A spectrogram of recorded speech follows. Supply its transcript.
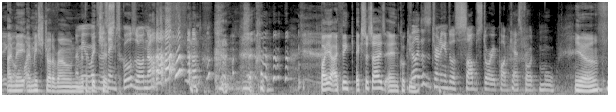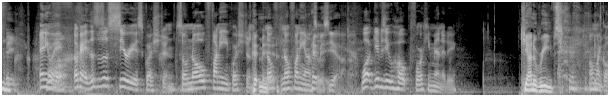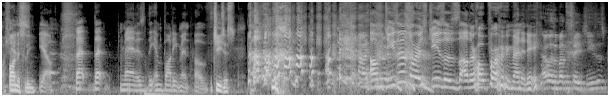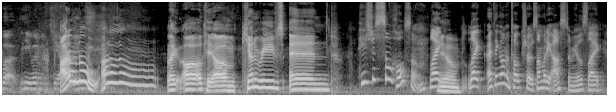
I got may I may strut around I with mean, a we went big to the same school, so no. But yeah, I think exercise and cooking. I feel like this is turning into a sub-story podcast for Moo. yeah. Hey, Anyway, okay, this is a serious question, so mm. no funny question. Hit me. No, no funny hit me. answers. Yeah. What gives you hope for humanity? Keanu Reeves. Oh my gosh. yes. Honestly. Yeah. That that man is the embodiment of Jesus. of Jesus or is Jesus the other hope for humanity? I was about to say Jesus, but he went with Keanu I don't Reeves. know. I don't know. Like, uh, okay, um, Keanu Reeves and He's just so wholesome. Like yeah, like I think on a talk show somebody asked him, he was like,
